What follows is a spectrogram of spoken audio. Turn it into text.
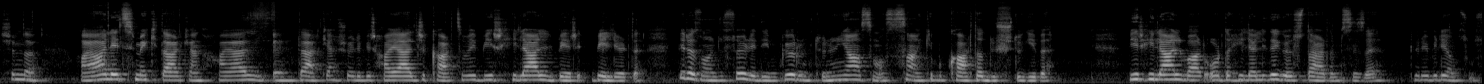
Şimdi hayal etmek derken, hayal e, derken şöyle bir hayalci kartı ve bir hilal belirdi. Biraz önce söylediğim görüntünün yansıması sanki bu karta düştü gibi. Bir hilal var. Orada hilali de gösterdim size. Görebiliyor musunuz?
